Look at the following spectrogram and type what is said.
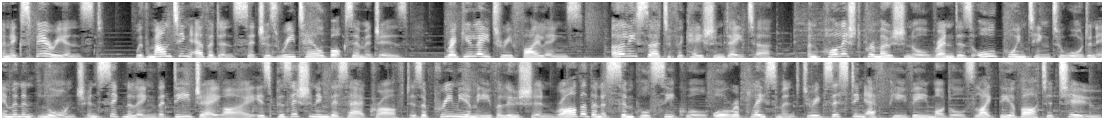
and experienced, with mounting evidence such as retail box images, regulatory filings, early certification data, and polished promotional renders all pointing toward an imminent launch and signaling that DJI is positioning this aircraft as a premium evolution rather than a simple sequel or replacement to existing FPV models like the Avata 2.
